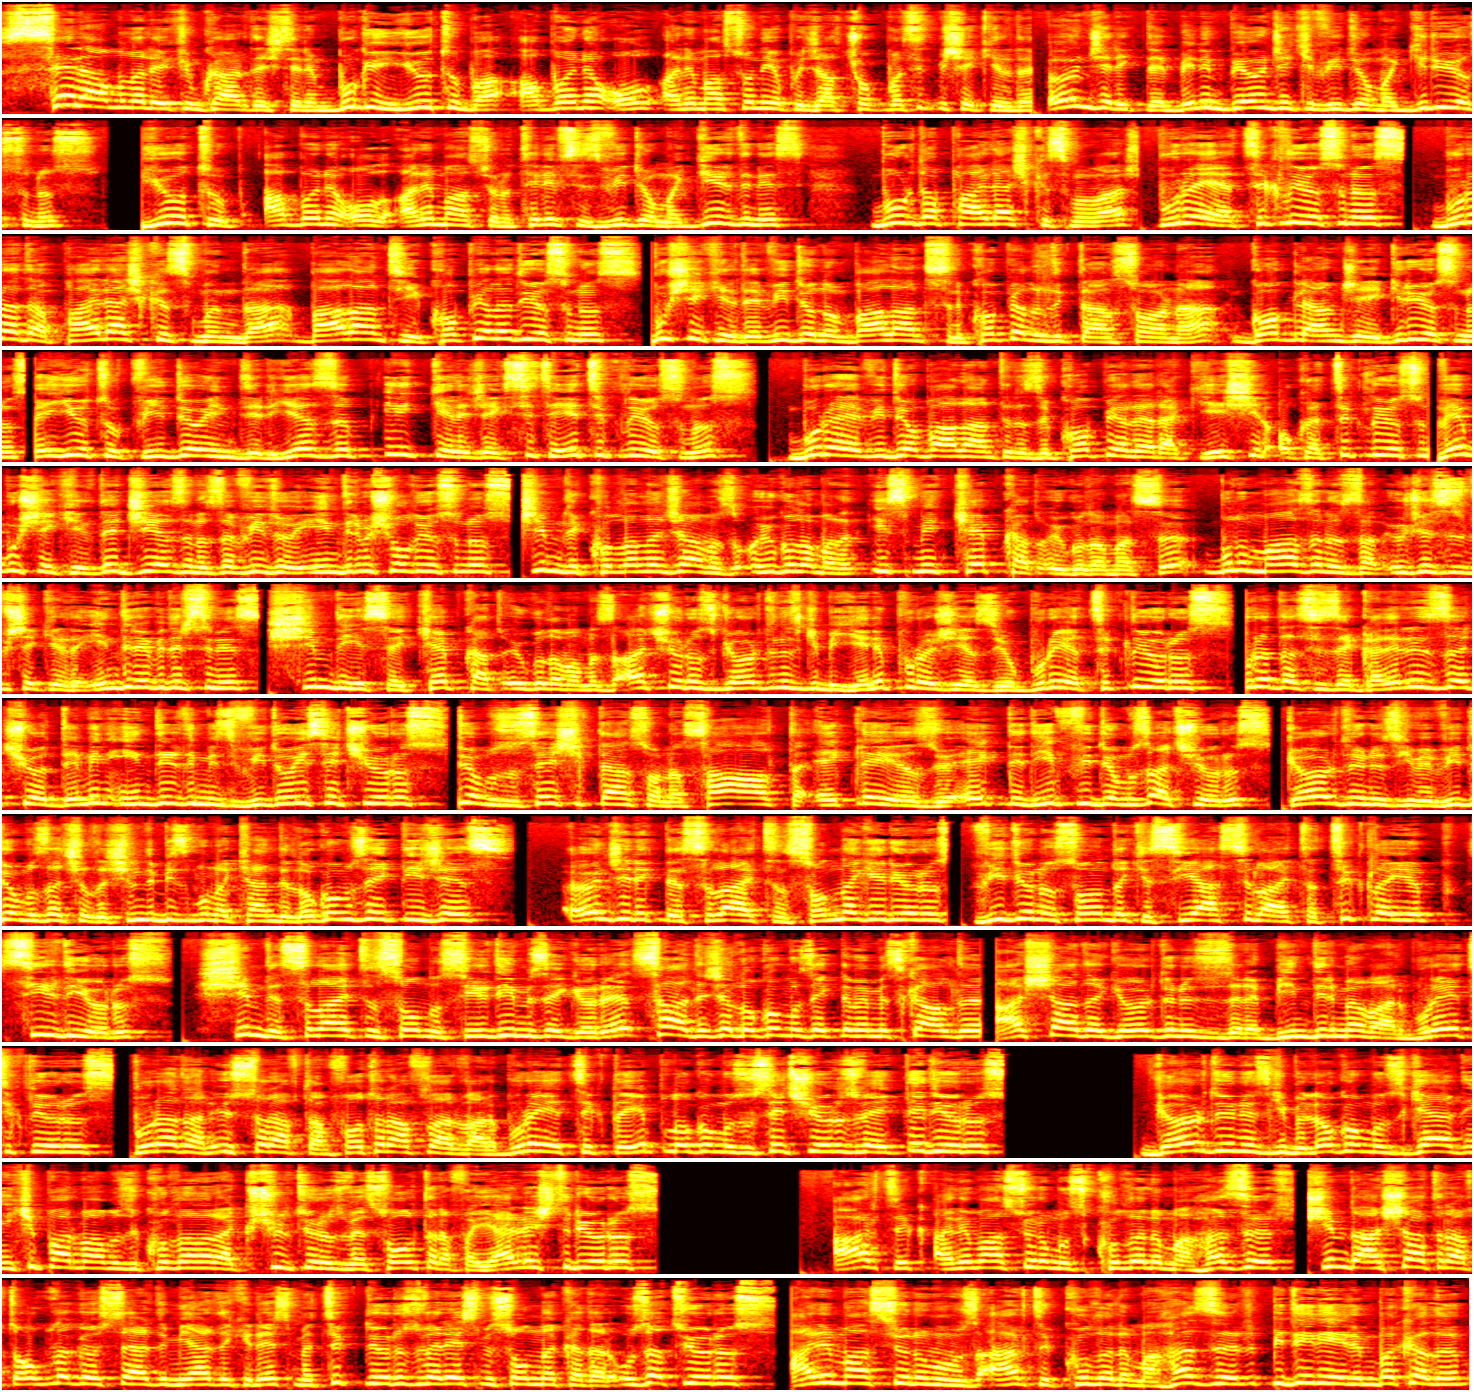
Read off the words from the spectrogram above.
Selamun aleyküm kardeşlerim. Bugün YouTube'a abone ol animasyonu yapacağız çok basit bir şekilde. Öncelikle benim bir önceki videoma giriyorsunuz. YouTube abone ol animasyonu telifsiz videoma girdiniz. Burada paylaş kısmı var. Buraya tıklıyorsunuz. Burada paylaş kısmında bağlantıyı kopyala diyorsunuz. Bu şekilde videonun bağlantısını kopyaladıktan sonra Google amcaya giriyorsunuz ve YouTube video indir yazıp ilk gelecek siteye tıklıyorsunuz. Buraya video bağlantınızı kopyalayarak yeşil oka tıklıyorsunuz ve bu şekilde cihazınıza videoyu indirmiş oluyorsunuz. Şimdi kullanacağımız uygulamanın ismi CapCut uygulaması. Bunu mağazanızdan ücretsiz bir şekilde indirebilirsiniz. Şimdi ise CapCut uygulamamızı açıyoruz. Gördüğünüz gibi yeni proje yazıyor. Buraya tıklıyoruz. Burada size galerinizi açıyor. Demin indirdiğimiz videoyu seçiyoruz. Videomuzu seçtikten sonra sağ altta ekle yazıyor. Ekle deyip videomuzu açıyoruz. Gördüğünüz gibi videomuz açıldı. Şimdi biz buna kendi logomuzu ekleyeceğiz. Öncelikle slide'ın sonuna geliyoruz. Videonun sonundaki siyah slide'a tıklayıp sil diyoruz. Şimdi slide'ın sonunu sildiğimize göre sadece logomuzu eklememiz kaldı. Aşağıda gördüğünüz üzere bindirme var. Buraya tıklıyoruz. Buradan üst taraftan fotoğraflar var. Buraya tıklayıp logomuzu seçiyoruz ve ekle diyoruz. Gördüğünüz gibi logomuz geldi. İki parmağımızı kullanarak küçültüyoruz ve sol tarafa yerleştiriyoruz. Artık animasyonumuz kullanıma hazır. Şimdi aşağı tarafta okla gösterdiğim yerdeki resme tıklıyoruz ve resmi sonuna kadar uzatıyoruz. Animasyonumuz artık kullanıma hazır. Bir deneyelim bakalım.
